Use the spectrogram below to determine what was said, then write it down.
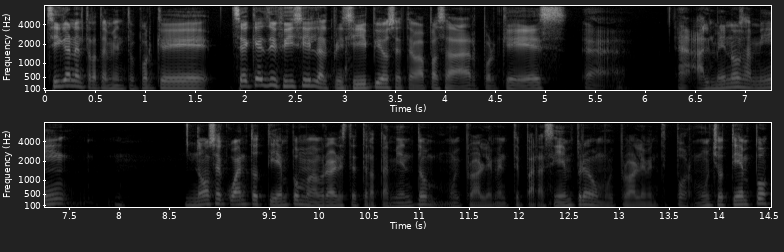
sigan el tratamiento, porque sé que es difícil al principio, se te va a pasar, porque es, ah, al menos a mí, no sé cuánto tiempo me va a durar este tratamiento, muy probablemente para siempre o muy probablemente por mucho tiempo.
